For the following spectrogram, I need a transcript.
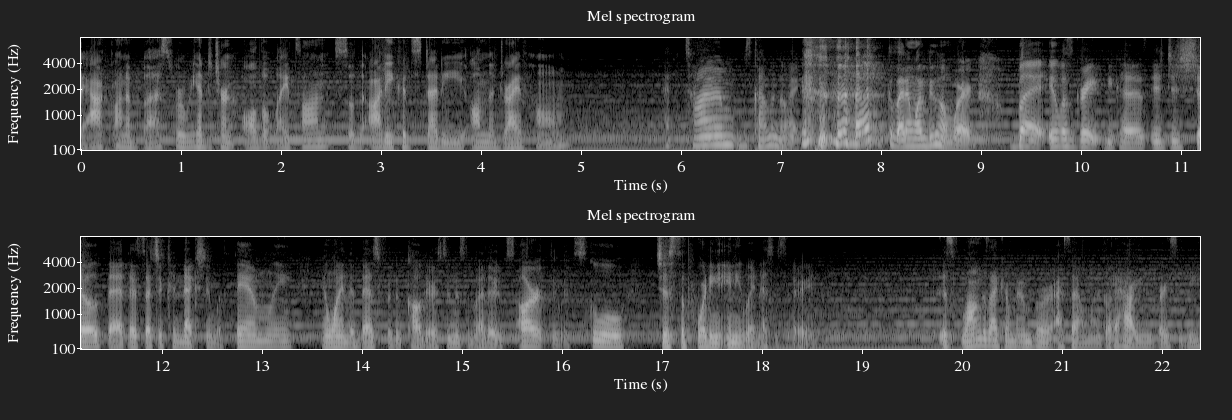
back on a bus where we had to turn all the lights on so that Addy could study on the drive home. At the time, it was kind of annoying because I didn't want to do homework. But it was great because it just showed that there's such a connection with family and wanting the best for the Caldera students, whether it's art, through its school, just supporting in any way necessary. As long as I can remember, I said I want to go to Howard University.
